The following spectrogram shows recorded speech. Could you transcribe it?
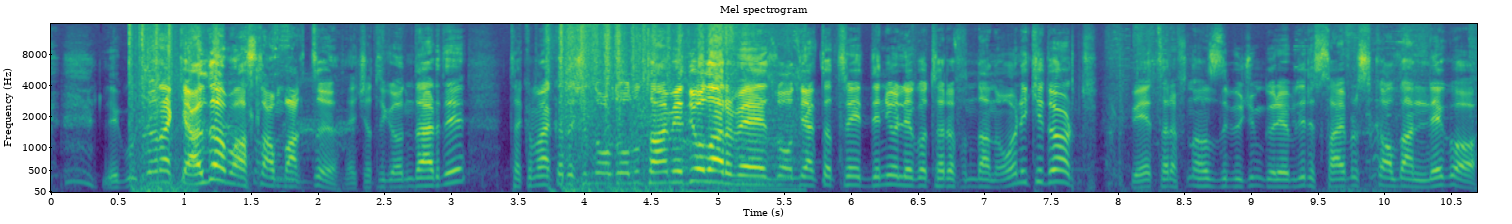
Lego uçarak geldi ama Aslan baktı. Neçat'ı gönderdi. Takım arkadaşının orada olduğunu tahmin ediyorlar ve Zodiac'ta trade deniyor Lego tarafından. 12-4. B tarafına hızlı bir hücum görebiliriz. Cyber Skull'dan Lego.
